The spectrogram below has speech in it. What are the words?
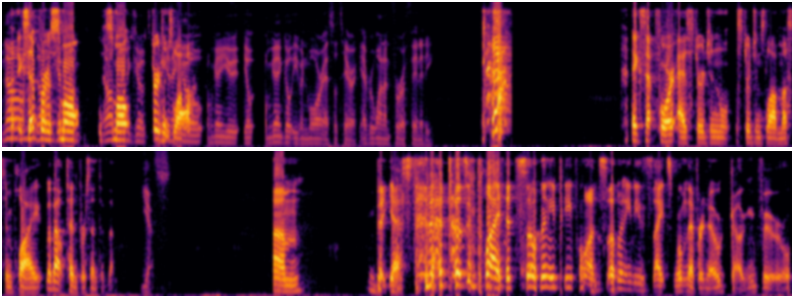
No, Except no, for I'm a gonna- small, no, I'm small gonna go- I'm law. Go, I'm gonna u- yo- I'm gonna I'm gonna go even more esoteric. Everyone on Fur Affinity. Except for, as Sturgeon, Sturgeon's law must imply, about ten percent of them. Yes. Um, but yes, that does imply that so many people on so many of these sites will never know kung fu.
